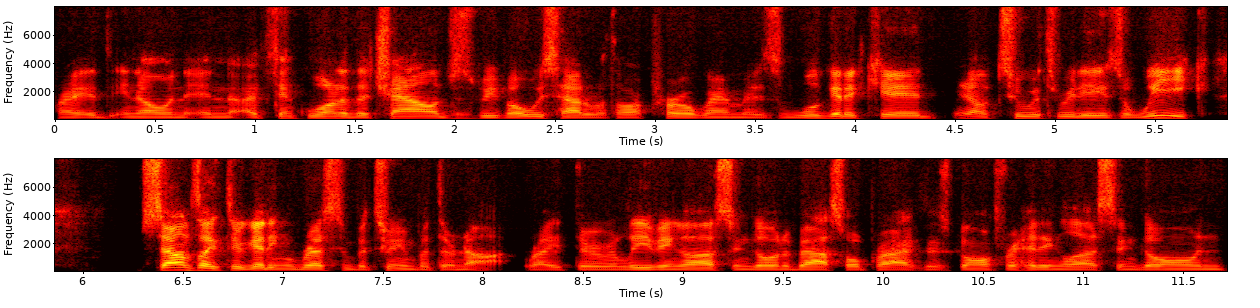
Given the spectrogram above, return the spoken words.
right? You know, and, and I think one of the challenges we've always had with our program is we'll get a kid, you know, two or three days a week. Sounds like they're getting rest in between, but they're not, right? They're leaving us and going to basketball practice, going for hitting lesson, going,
